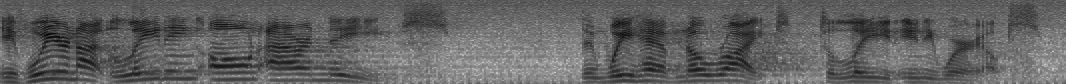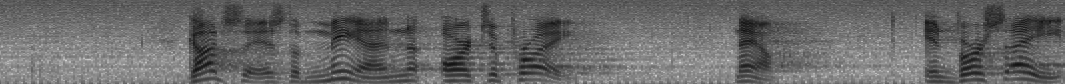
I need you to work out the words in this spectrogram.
If we are not leading on our knees, then we have no right to lead anywhere else. God says the men are to pray. Now, in verse 8,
